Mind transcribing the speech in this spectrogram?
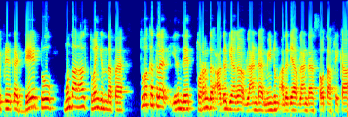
இப்படி இருக்க டே டூ முந்தா நாள் துவங்கியிருந்தப்ப துவக்கத்தில் இருந்தே தொடர்ந்து அதிரடியாக விளையாண்ட மீண்டும் அதிரடியாக விளையாண்ட சவுத் ஆப்பிரிக்கா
